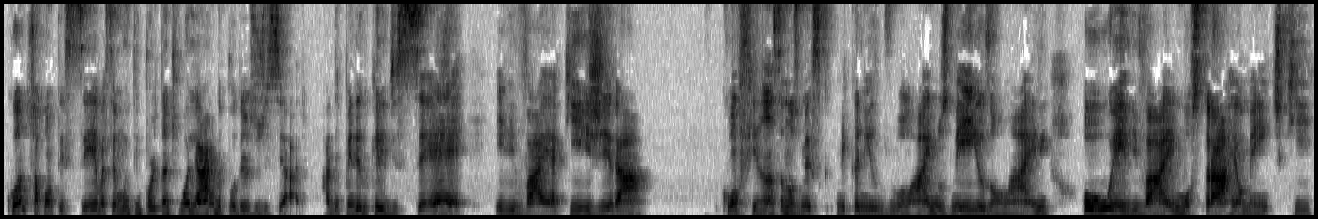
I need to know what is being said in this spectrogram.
Quando isso acontecer, vai ser muito importante o olhar do Poder Judiciário. A depender do que ele disser, ele vai aqui gerar confiança nos me mecanismos online, nos meios online, ou ele vai mostrar realmente que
